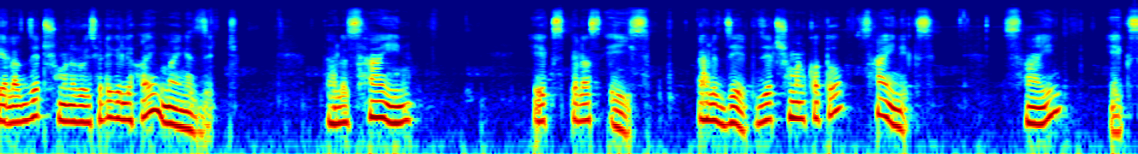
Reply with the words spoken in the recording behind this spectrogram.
plus Z সমানের ওই সাইডে গেলে হয় মাইনাস জেড তাহলে সাইন এক্স প্লাস এইচ তাহলে জেড জেড সমান কত? সাইন এক্স সাইন এক্স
